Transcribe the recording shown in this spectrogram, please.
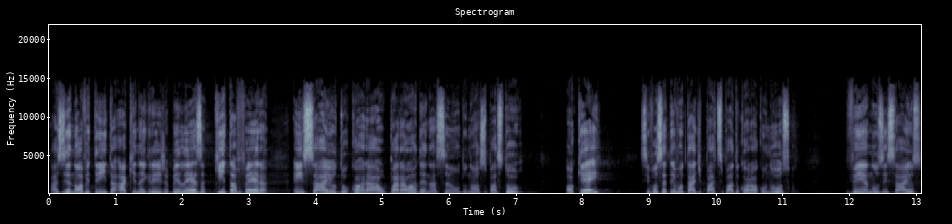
Às 19h30 aqui na igreja, beleza? Quinta-feira, ensaio do coral para a ordenação do nosso pastor. Ok? Se você tem vontade de participar do coral conosco, venha nos ensaios.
